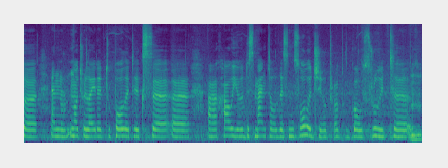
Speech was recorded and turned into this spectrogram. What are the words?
uh, and not related to politics? Uh, uh, uh, how you dismantle this mythology or probably go through it? Uh,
